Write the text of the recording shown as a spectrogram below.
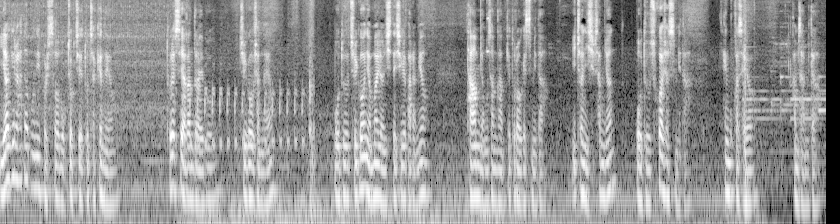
이야기를 하다 보니 벌써 목적지에 도착했네요. 토레스 야간 드라이브 즐거우셨나요? 모두 즐거운 연말 연시 되시길 바라며 다음 영상과 함께 돌아오겠습니다. 2023년 모두 수고하셨습니다. 행복하세요. 감사합니다.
